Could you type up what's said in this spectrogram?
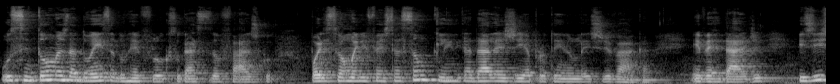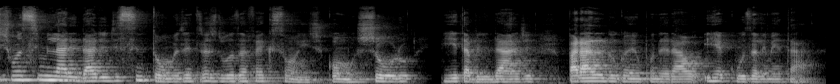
os sintomas da doença do refluxo gastroesofágico podem ser uma manifestação clínica da alergia à proteína no leite de vaca. Em verdade, existe uma similaridade de sintomas entre as duas afecções, como choro, irritabilidade, parada do ganho ponderal e recusa alimentar.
